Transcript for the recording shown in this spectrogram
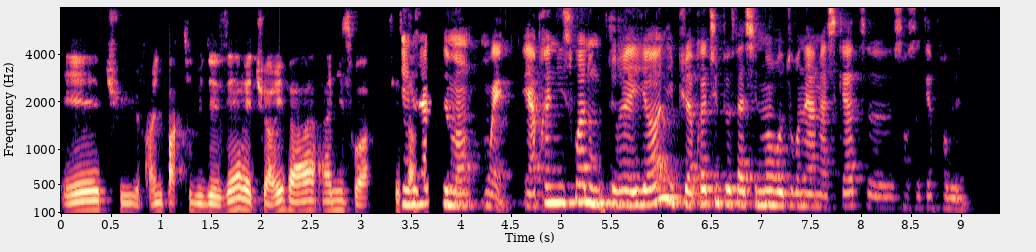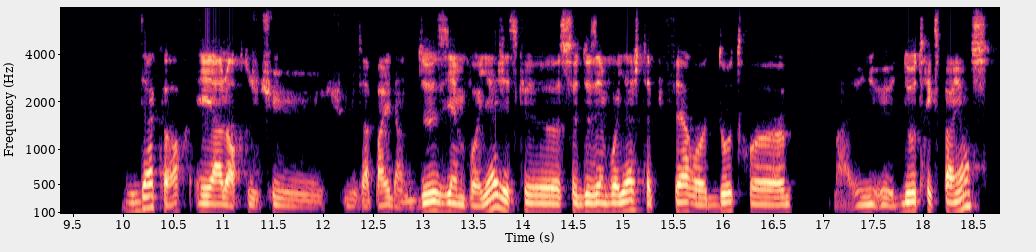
et tu, enfin une partie du désert et tu arrives à, à Niçois. Exactement, ouais. Et après Niçois, donc tu rayonnes et puis après tu peux facilement retourner à Mascate euh, sans aucun problème. D'accord. Et alors, tu, tu, nous as parlé d'un deuxième voyage. Est-ce que ce deuxième voyage, tu as pu faire euh, d'autres bah, d'autres expériences?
